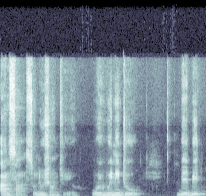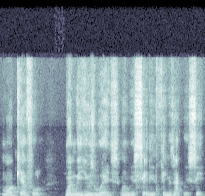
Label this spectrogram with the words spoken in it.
answer, solution to you. We, we need to be a bit more careful when we use words, when we say the things that we say.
